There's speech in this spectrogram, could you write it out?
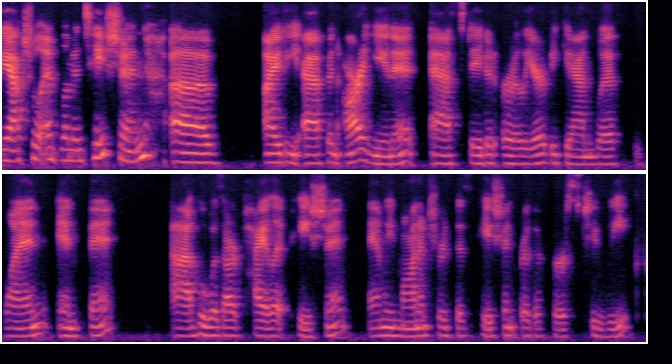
The actual implementation of IDF in our unit, as stated earlier, began with one infant uh, who was our pilot patient, and we monitored this patient for the first two weeks,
